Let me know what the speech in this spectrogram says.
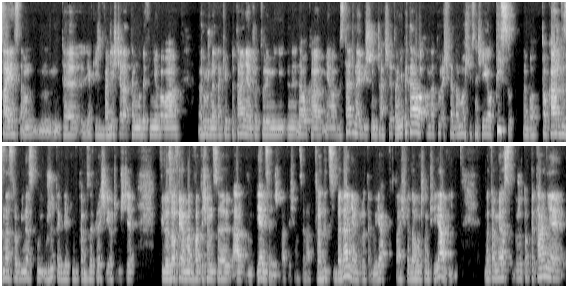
Science tam mm, te jakieś 20 lat temu definiowała różne takie pytania, przed którymi nauka miałaby stać w najbliższym czasie, to nie pytała o naturę świadomości w sensie jej opisu, no bo to każdy z nas robi na swój użytek w jakimś tam zakresie i oczywiście filozofia ma 2000, a więcej niż 2000 lat tradycji badania że tego, jak ta świadomość nam się jawi. Natomiast, że to pytanie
